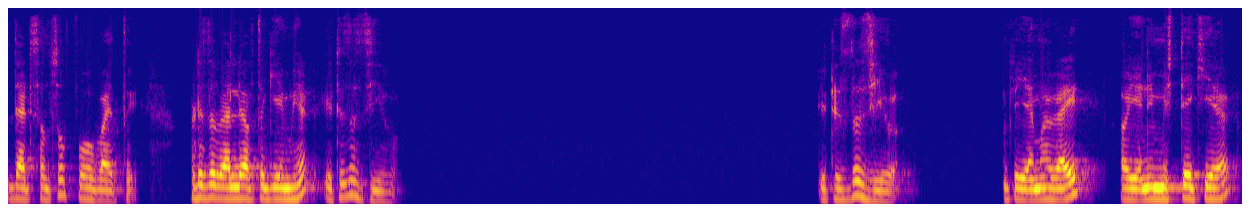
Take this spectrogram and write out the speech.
that's also 4 by 3 what is the value of the game here? It is a 0 it is the 0 okay am i right or any mistake here?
